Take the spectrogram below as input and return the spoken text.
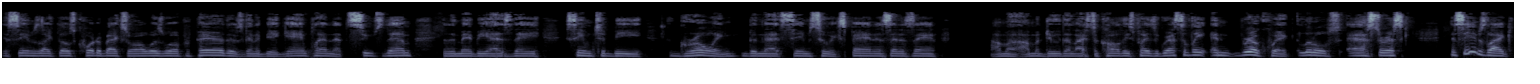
It seems like those quarterbacks are always well prepared. There's going to be a game plan that suits them. And then maybe as they seem to be growing, then that seems to expand instead of saying, I'm a, I'm a dude that likes to call these plays aggressively. And real quick, little asterisk. It seems like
